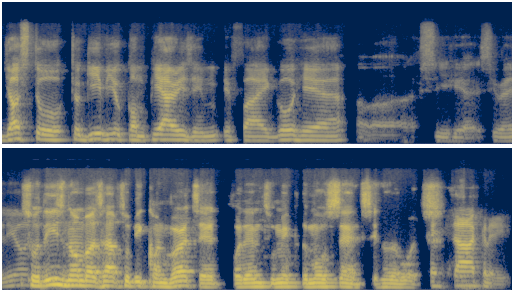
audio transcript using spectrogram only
just to, to give you comparison. If I go here, uh, see here, Sierra Leone. So these numbers have to be converted for them to make the most sense, in other words. Exactly,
